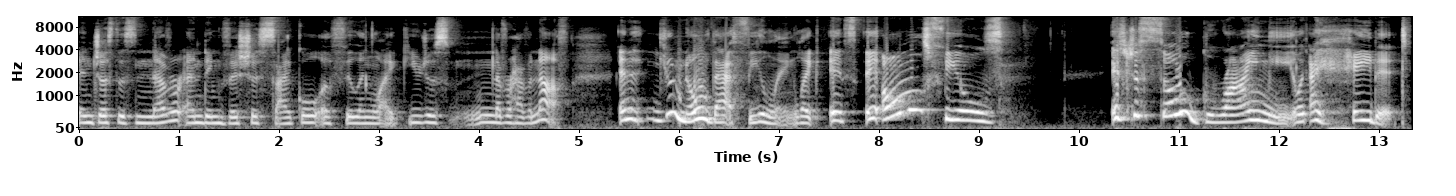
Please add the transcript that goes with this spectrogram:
and just this never ending vicious cycle of feeling like you just never have enough. And you know that feeling. Like it's it almost feels it's just so grimy. Like I hate it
